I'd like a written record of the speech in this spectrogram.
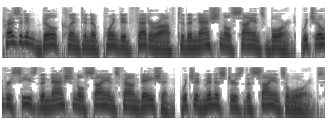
President Bill Clinton appointed Fedoroff to the National Science Board, which oversees the National Science Foundation, which administers the Science Awards.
